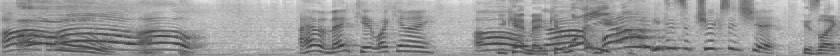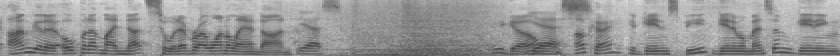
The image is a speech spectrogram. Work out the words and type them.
Oh, oh, oh! I have a med kit. Why can't I? Oh, You can't oh, med kit. God. Why? Wow, he did some tricks and shit. He's like, I'm going to open up my nuts to whatever I want to land on. Yes. There you go. Yes. Okay. You're gaining speed, gaining momentum, gaining.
